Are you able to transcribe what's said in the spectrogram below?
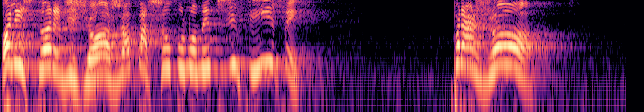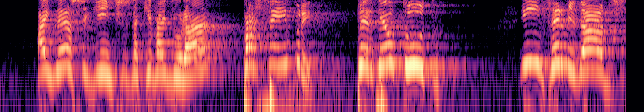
Olha a história de Jó, Jó passou por momentos difíceis. Para Jó, a ideia é a seguinte: isso daqui vai durar para sempre. Perdeu tudo. E enfermidade.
